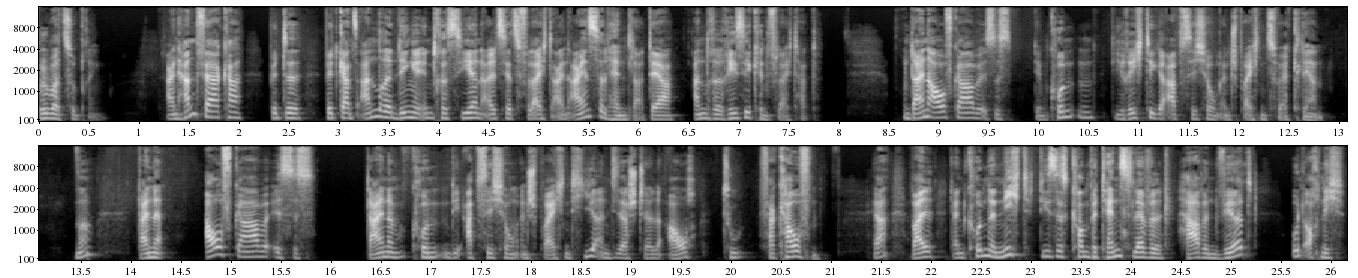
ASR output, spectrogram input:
rüberzubringen. Ein Handwerker bitte wird ganz andere Dinge interessieren als jetzt vielleicht ein Einzelhändler, der andere Risiken vielleicht hat. Und deine Aufgabe ist es, dem Kunden die richtige Absicherung entsprechend zu erklären. Ne? Deine Aufgabe ist es, deinem Kunden die Absicherung entsprechend hier an dieser Stelle auch zu verkaufen. Ja, weil dein Kunde nicht dieses Kompetenzlevel haben wird und auch nicht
